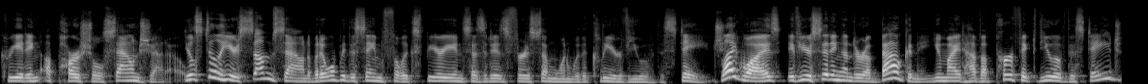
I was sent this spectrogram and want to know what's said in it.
creating a partial sound shadow. You'll still hear some sound, but it won't be the same full experience as it is for someone with a clear view of the stage. Likewise, if you're sitting under a balcony, you might have a perfect view of the stage,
